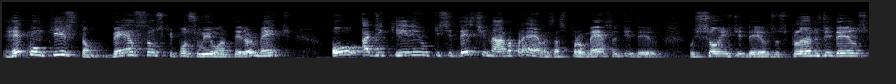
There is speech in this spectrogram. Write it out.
reconquistam bênçãos que possuíam anteriormente ou adquirem o que se destinava para elas, as promessas de Deus, os sonhos de Deus, os planos de Deus,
